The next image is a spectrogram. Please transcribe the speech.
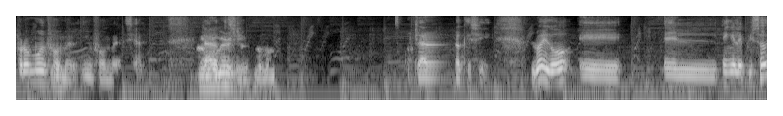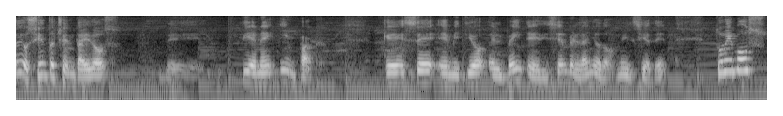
Promo infomer- infomercial. Claro que sí. promo- Claro que sí. Luego, eh, el- en el episodio 182 de TNA Impact, que se emitió el 20 de diciembre del año 2007, tuvimos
